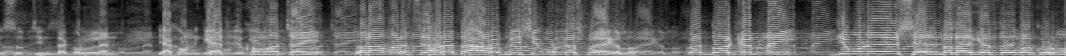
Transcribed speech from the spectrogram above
ইউসুফ চিন্তা করলেন, এখন গিয়া যদি ক্ষমা চাই, তাহলে আমার চেহারাটা আরও বেশি প্রকাশ পাওয়া গেল। দরকার নেই, জীবনের শেষ বেলায় গিয়ে তওবা করব।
